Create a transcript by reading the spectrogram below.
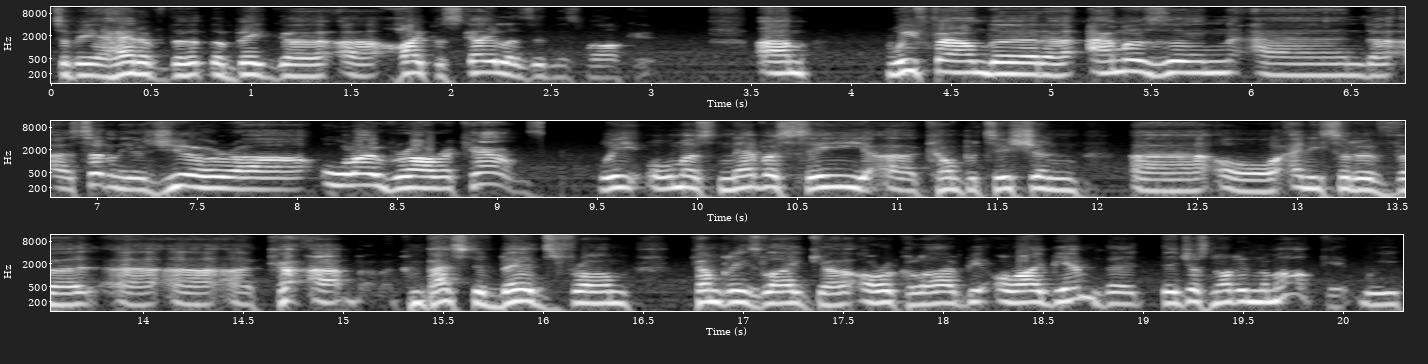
to be ahead of the, the big uh, uh, hyperscalers in this market. Um, we found that uh, Amazon and uh, uh, certainly Azure are all over our accounts. We almost never see competition or any sort of competitive bids from companies like Oracle or IBM. They're, they're just not in the market. We,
